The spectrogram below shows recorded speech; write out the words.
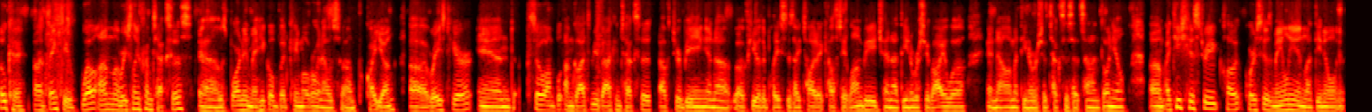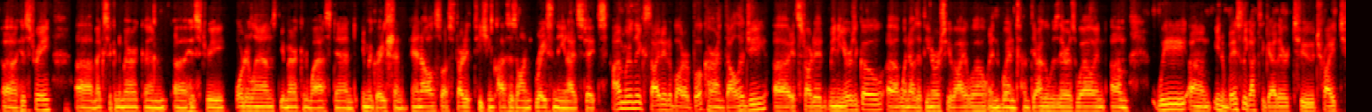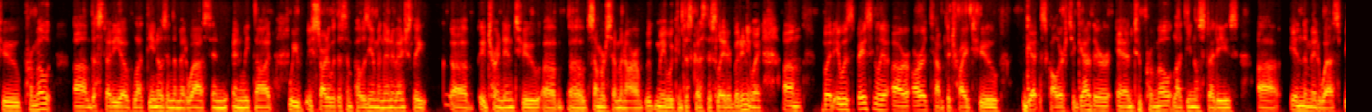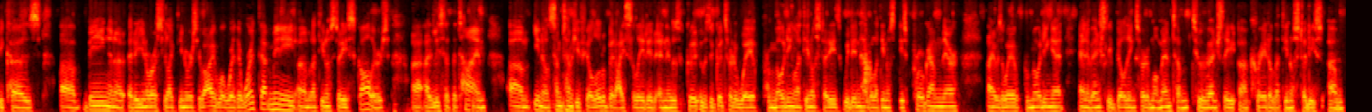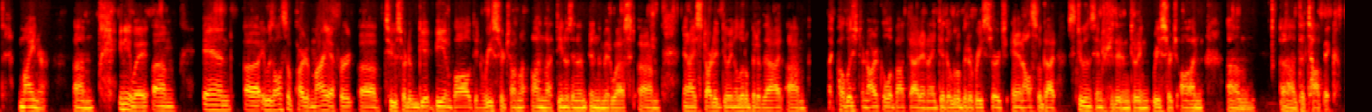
Okay, uh, thank you. Well, I'm originally from Texas. Uh, I was born in Mexico, but came over when I was um, quite young. Uh, raised here, and so I'm, I'm glad to be back in Texas after being in a, a, few other places. I taught at Cal State Long Beach and at the University of Iowa, and now I'm at the University of Texas at San Antonio. Um, I teach history cl- courses mainly in Latino uh, history, uh, Mexican American uh, history, borderlands, the American West, and immigration. And I also started teaching classes on race in the United States. I'm really excited about our book, our anthology. Uh, it started many years ago uh, when I was at the University of Iowa and when Santiago was there as well. And um, we, um, you know, basically got together to try to promote um, the study of Latinos in the Midwest, and and we thought we, we started with a symposium, and then eventually uh, it turned into a, a, summer seminar. Maybe we can discuss this later. But anyway, um, but it was basically our, our attempt to try to get scholars together and to promote Latino studies uh, in the Midwest because uh, being a, at a university like the University of Iowa, where there weren't that many um, Latino studies scholars, uh, at least at the time, um, you know, sometimes you feel a little bit isolated, and it was good. It was a good sort of way of promoting Latino studies. We didn't have a Latino studies program there. Uh, it was a way of promoting it and eventually building sort of momentum to eventually uh, create a Latino studies um, minor. Um, anyway, um, and uh, it was also part of my effort uh, to sort of get be involved in research on on Latinos in the, in the Midwest. Um, and I started doing a little bit of that. Um, I published an article about that, and I did a little bit of research, and also got students interested in doing research on um, uh, the topic.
